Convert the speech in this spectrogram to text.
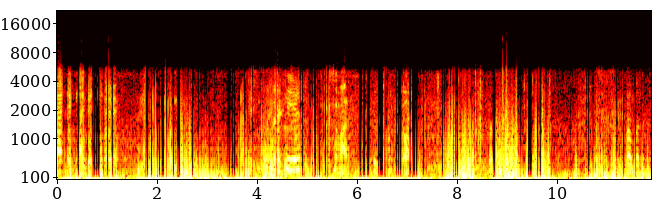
vai dizer que a gente é. Prazer, moleque. Prazer. Oi, Samara. Tudo bom? Bom. Bom, bom.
